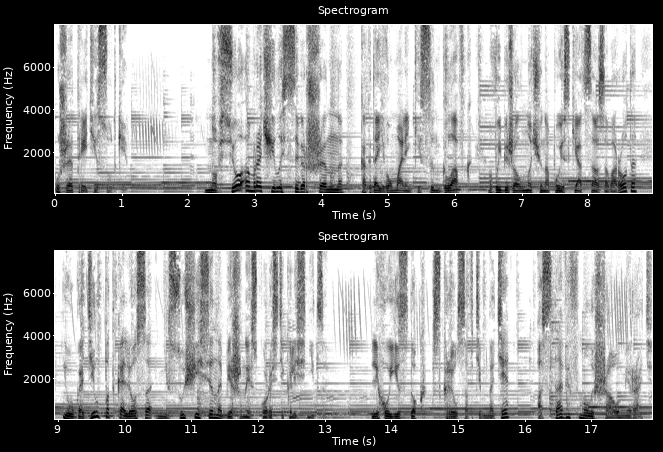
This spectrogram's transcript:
уже третьи сутки. Но все омрачилось совершенно, когда его маленький сын Главк выбежал ночью на поиски отца за ворота и угодил под колеса несущейся на бешеной скорости колесницы. Лихой ездок скрылся в темноте, оставив малыша умирать.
